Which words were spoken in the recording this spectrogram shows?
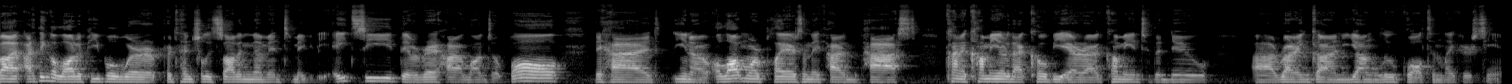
but I think a lot of people were potentially slotting them into maybe the eight seed. They were very high on Lonzo Ball. They had you know a lot more players than they've had in the past, kind of coming out of that Kobe era, coming into the new uh, running gun young Luke Walton Lakers team.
